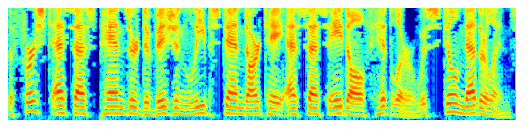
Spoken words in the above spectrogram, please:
The 1st SS Panzer Division Leibstandarte SS Adolf Hitler was still Netherlands,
